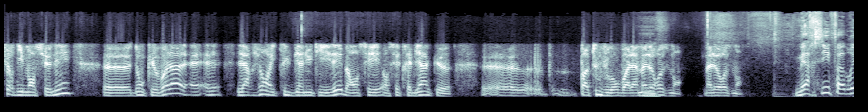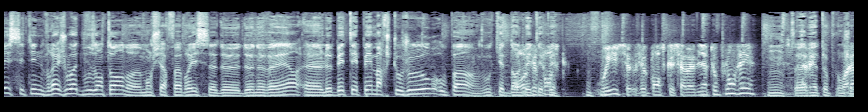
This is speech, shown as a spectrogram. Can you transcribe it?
surdimensionnées. donc voilà, l'argent est-il bien utilisé? Ben on sait, on sait très bien que pas toujours. Voilà, malheureusement malheureusement. Merci Fabrice, c'est une vraie joie de vous entendre, mon cher Fabrice de, de Nevers. Euh, le BTP marche toujours ou pas Vous qui êtes dans le BTP oui, je pense que ça va bientôt plonger. Hum, ça va bientôt plonger.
